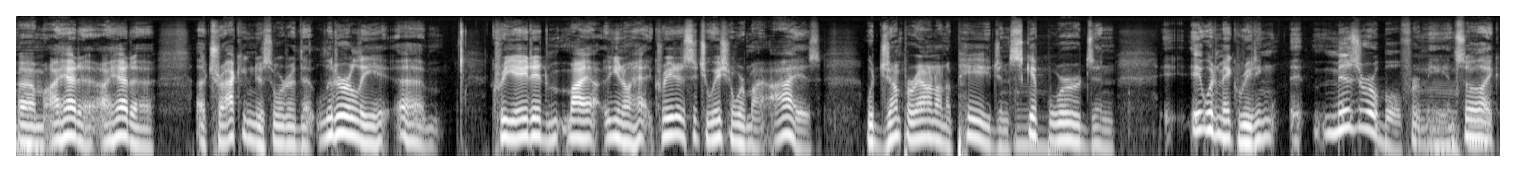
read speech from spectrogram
Um, I had a I had a, a tracking disorder that literally um, created my you know had created a situation where my eyes would jump around on a page and skip words and it- would make reading uh, miserable for me. And so like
